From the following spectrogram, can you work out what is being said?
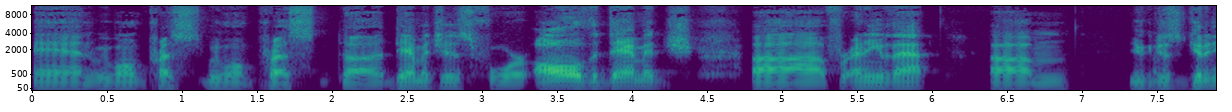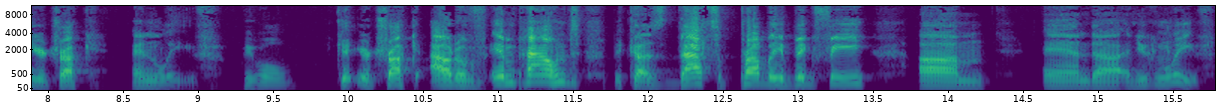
and we won't press we won't press uh, damages for all the damage uh, for any of that. Um, you can just get in your truck and leave. We will get your truck out of impound because that's probably a big fee. Um, and uh, and you can leave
